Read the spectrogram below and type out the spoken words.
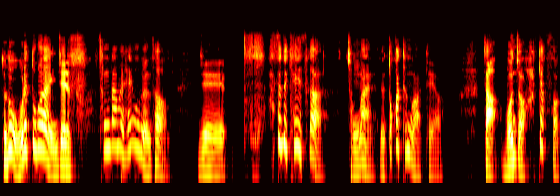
저도 오랫동안 이제 상담을 해오면서 이제 학생들 케이스가 정말 똑같은 것 같아요. 자, 먼저 합격선.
